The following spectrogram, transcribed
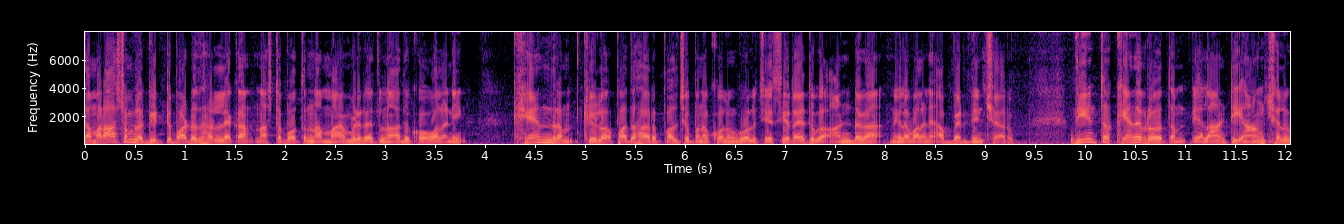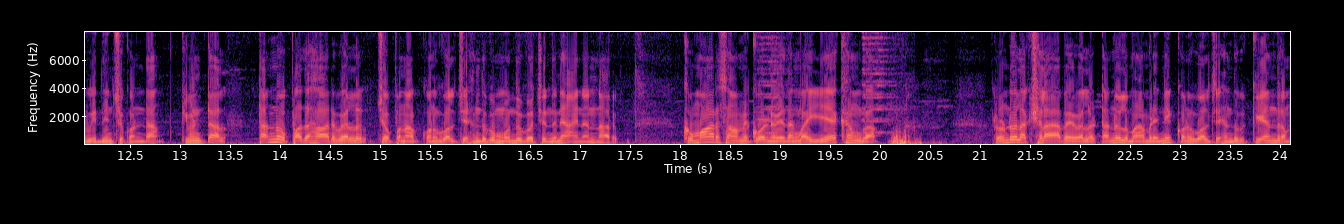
తమ రాష్ట్రంలో గిట్టుబాటు ధరలు లేక నష్టపోతున్న మామిడి రైతులను ఆదుకోవాలని కేంద్రం కిలో పదహారు రూపాయల చొప్పున కొనుగోలు చేసి రైతుకు అండగా నిలవాలని అభ్యర్థించారు. దీంతో కేంద్ర ప్రభుత్వం ఎలాంటి ఆంక్షలు విధించకుండా క్వింటాల్ టన్ను పదహారు వేల చొప్పున కొనుగోలు చేసేందుకు ముందుకొచ్చిందని ఆయన అన్నారు. కుమారస్వామి కోరిన విధంగా ఏకంగా రెండు లక్షల యాభై వేల టన్నుల మామిడిని కొనుగోలు చేసేందుకు కేంద్రం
